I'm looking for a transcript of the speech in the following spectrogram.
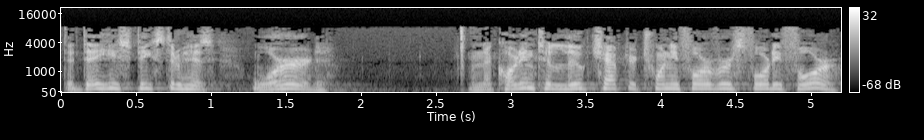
The day he speaks through his word. And according to Luke chapter 24 verse 44,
